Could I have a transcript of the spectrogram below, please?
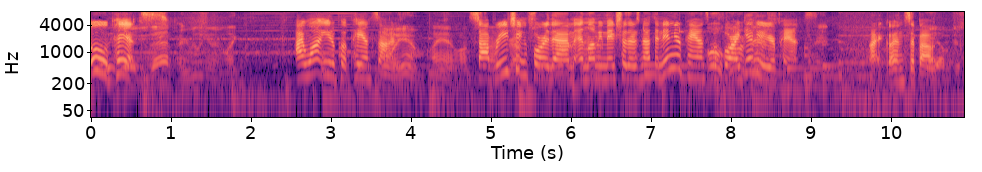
Ooh, really pants. Are you really gonna like? I want you to put pants No, on. I am. I am. I'm Stop reaching for them and let me make sure there's nothing in your pants Oh, before I give you your pants. pants. All right, go ahead and step out. I'm just.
